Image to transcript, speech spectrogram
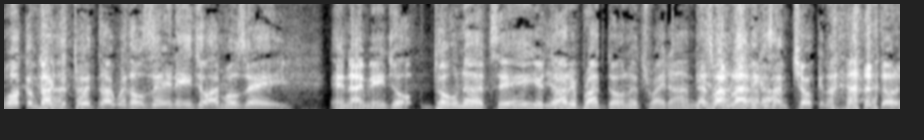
Welcome back to Twin Talk with Jose and Angel. I'm Jose. And I'm Angel. Donuts, eh? Your Yeah. daughter brought donuts right on. Me. That's why I'm laughing because. I'm choking on a donut.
